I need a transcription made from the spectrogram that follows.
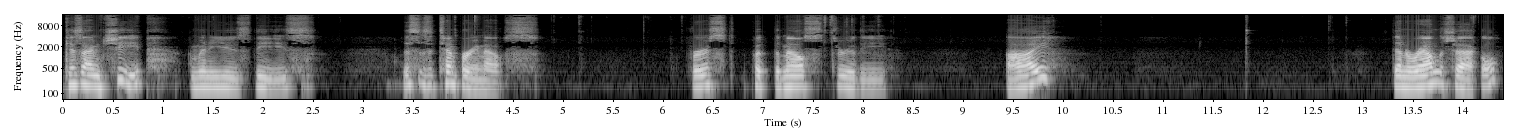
Because I'm cheap, I'm going to use these. This is a temporary mouse. First, put the mouse through the eye, then around the shackle,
